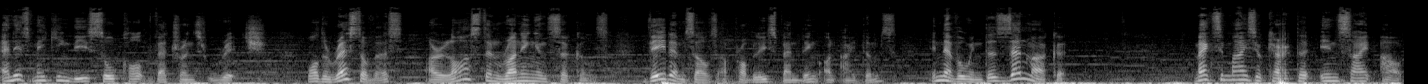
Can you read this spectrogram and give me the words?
and it's making these so called veterans rich, while the rest of us are lost and running in circles. They themselves are probably spending on items in Neverwinter's Zen Market. Maximize your character inside out.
